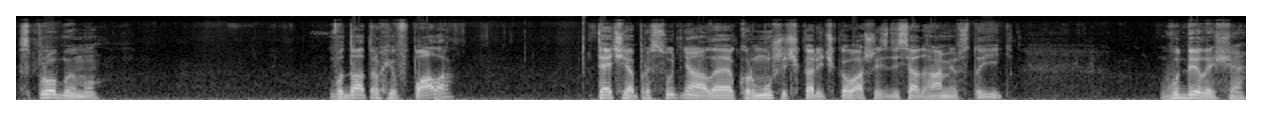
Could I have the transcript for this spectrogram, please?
спробуємо. Вода трохи впала. Течія присутня, але кормушечка річкова 60 грамів стоїть. Вудилище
